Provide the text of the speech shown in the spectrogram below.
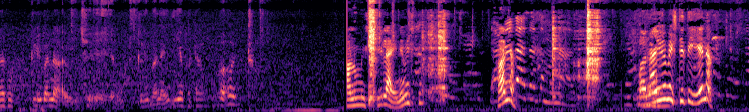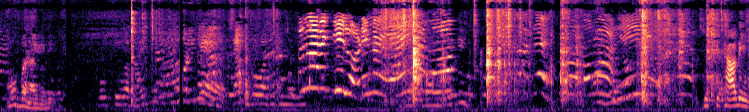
અમારે રોટલી બનાવી છે. રોટલી બનાવી દઈએ ફટાફટ. આનું મિસ્ટી લાવીને મિસ્ટી હા ને. બનાવ્યું મિસ્ટી તી એ ને? હું બનાવ્યું. મિષ્ટી ખાવા બેન.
